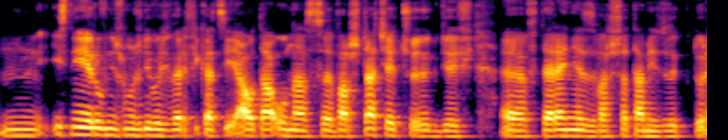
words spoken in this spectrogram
Mm, Istnieje również możliwość weryfikacji auta u nas w warsztacie, czy gdzieś w terenie z warsztatami, z którymi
